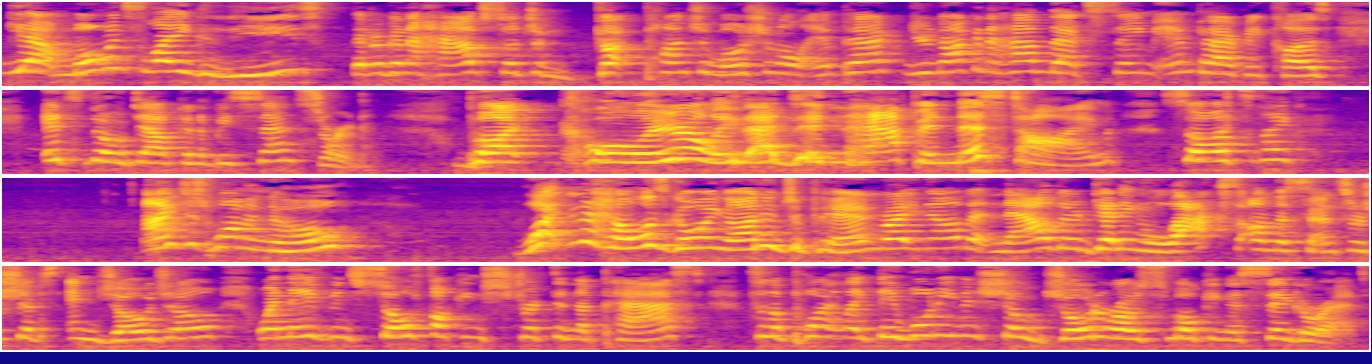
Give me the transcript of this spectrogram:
yeah, moments like these that are gonna have such a gut punch emotional impact, you're not gonna have that same impact because it's no doubt gonna be censored. But clearly that didn't happen this time. So it's like, I just want to know what in the hell is going on in Japan right now that now they're getting lax on the censorships in JoJo when they've been so fucking strict in the past to the point like they won't even show Jotaro smoking a cigarette.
